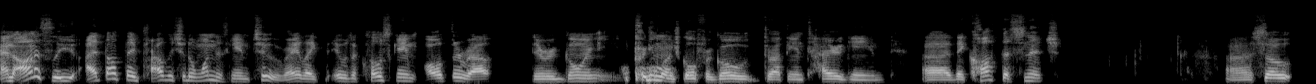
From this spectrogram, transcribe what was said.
and honestly, I thought they probably should have won this game too, right? Like it was a close game all throughout. They were going pretty much goal for goal throughout the entire game. Uh, they caught the snitch. Uh, so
